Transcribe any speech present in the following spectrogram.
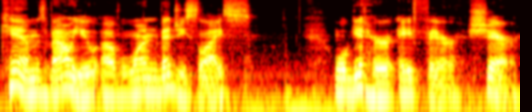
Kim's value of one veggie slice will get her a fair share.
